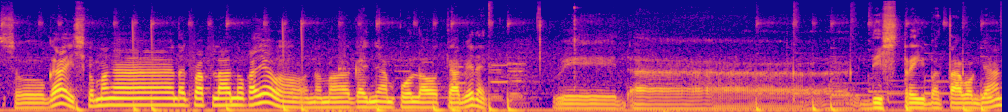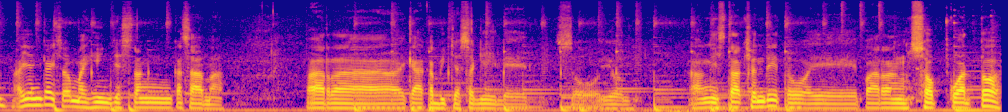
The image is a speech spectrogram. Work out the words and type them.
So, guys, kung mga nagpaplano kayo ng mga ganyang pull-out cabinet with uh, this tray ba tawag yan? Ayan guys, oh, may hinges lang kasama para ikakabit siya sa gilid. So, yun ang instruction dito ay parang soft quad to.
